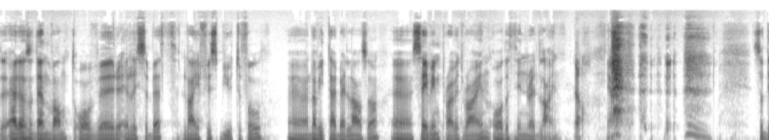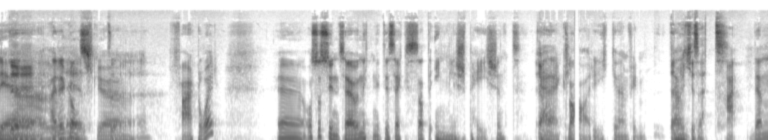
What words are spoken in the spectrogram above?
Eller altså, den vant over Elizabeth, Life Is Beautiful, uh, La Vita e Bella, altså. uh, Saving Private Ryan og The Thin Red Line. Ja. Så det, Det er et helt, ganske eh, fælt år. Eh, og så syns jeg jo 1996 at The English Patient Ja. Jeg klarer ikke den filmen. Den har jeg ikke sett. Nei, den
